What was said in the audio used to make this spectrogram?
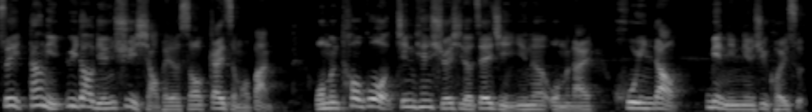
所以，当你遇到连续小赔的时候，该怎么办？我们透过今天学习的这一集音呢，我们来呼应到面临连续亏损。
